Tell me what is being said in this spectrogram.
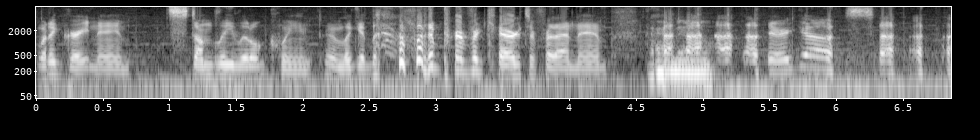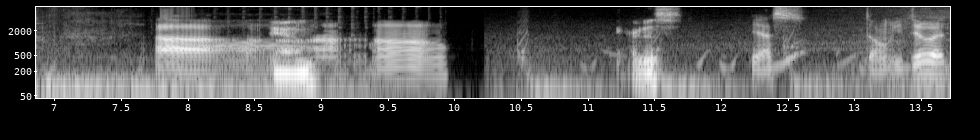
What a great name. Stumbly little queen. And look at that. what a perfect character for that name. I know. there he goes. uh, Damn. oh. Curtis. Yes. Don't you do it.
